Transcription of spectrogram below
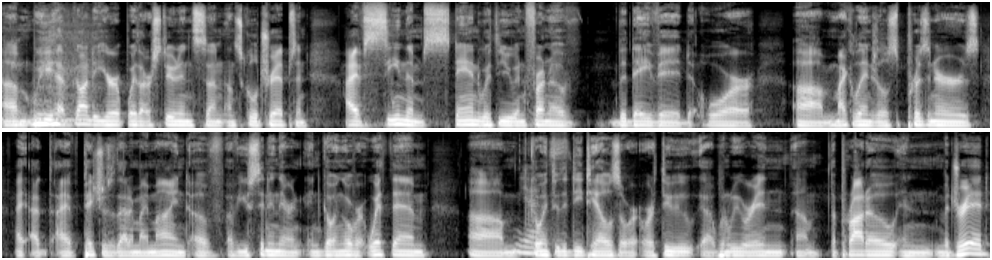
Um, we have gone to Europe with our students on, on school trips and I've seen them stand with you in front of the David or um, Michelangelo's prisoners. I, I, I have pictures of that in my mind of, of you sitting there and, and going over it with them um, Yes. going through the details or, or through uh, when we were in um, the Prado in Madrid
